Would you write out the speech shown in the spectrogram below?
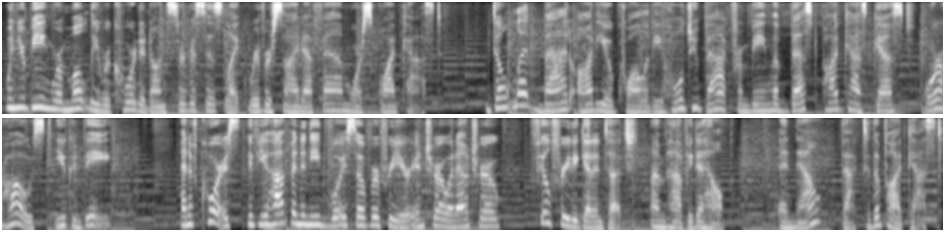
when you're being remotely recorded on services like Riverside FM or Squadcast. Don't let bad audio quality hold you back from being the best podcast guest or host you can be. And of course, if you happen to need voiceover for your intro and outro, feel free to get in touch. I'm happy to help. And now, back to the podcast.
